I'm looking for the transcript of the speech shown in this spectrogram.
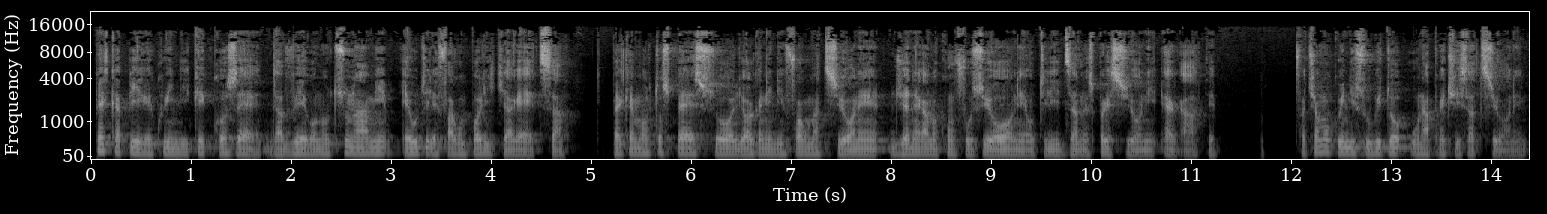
Per capire quindi che cos'è davvero uno tsunami è utile fare un po' di chiarezza, perché molto spesso gli organi di informazione generano confusione e utilizzano espressioni errate. Facciamo quindi subito una precisazione.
